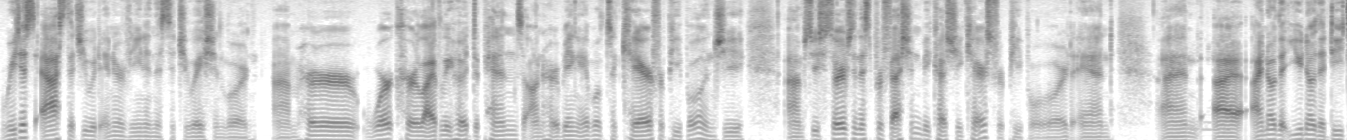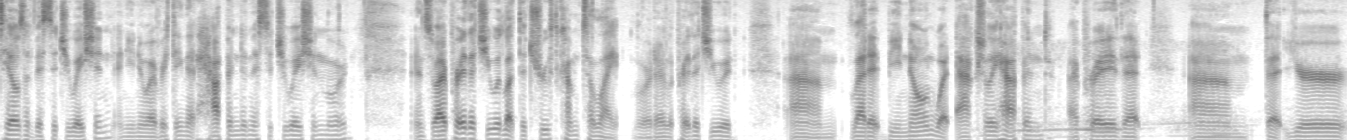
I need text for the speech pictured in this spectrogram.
we just ask that you would intervene in this situation, Lord. Um, her work, her livelihood depends on her being able to care for people, and she um, she serves in this profession because she cares for people, Lord. And and I I know that you know the details of this situation, and you know everything that happened in this situation, Lord. And so I pray that you would let the truth come to light, Lord. I pray that you would um, let it be known what actually happened. I pray that um, that your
